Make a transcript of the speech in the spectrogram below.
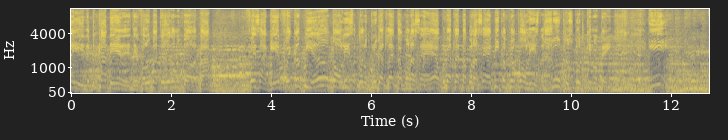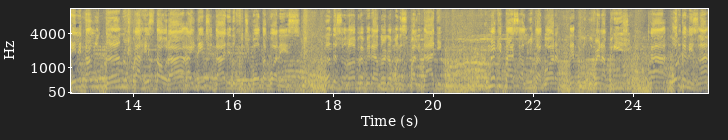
aí, é brincadeira, ele falou que bateu jogando bola, tá? Foi zagueiro, foi campeão paulista pelo Clube Atlético Tabonacé. É, o Clube Atlético Tabonacé é bicampeão paulista, chupa os clubes que não tem. E ele tá lutando para restaurar a identidade do futebol tabuanense. Anderson Nóbrega, vereador da municipalidade, como é que tá essa luta agora dentro do governo Aprígio para organizar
